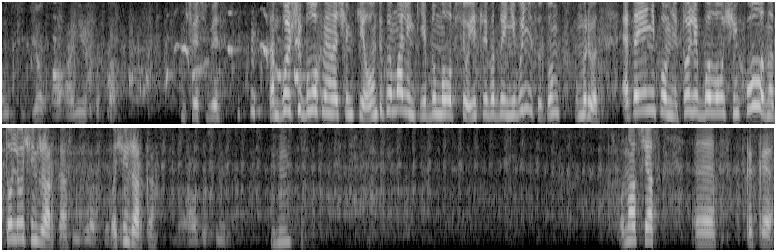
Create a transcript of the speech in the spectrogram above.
Он сидел, а они что так. Ничего себе. Там больше блох, наверное, чем тело. Он такой маленький, я думала, все, если воды не вынесут, он умрет. Это я не помню, то ли было очень холодно, то ли очень жарко. Очень жарко. Очень жарко. Август месяц. У нас сейчас, э, как э,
